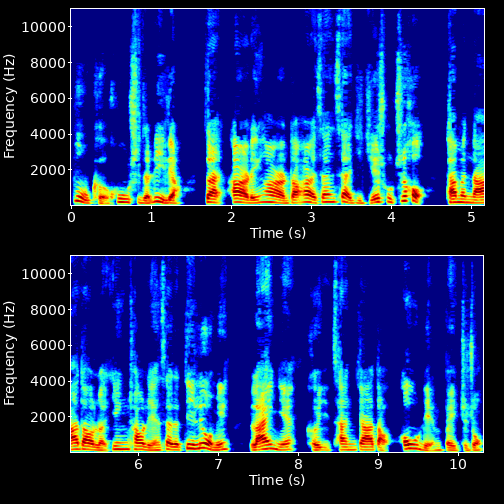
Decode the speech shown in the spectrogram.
不可忽视的力量。在2022到23赛季结束之后，他们拿到了英超联赛的第六名，来年可以参加到欧联杯之中。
